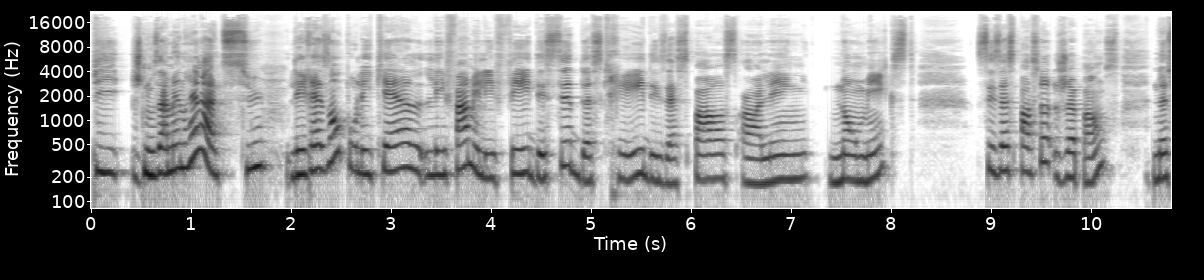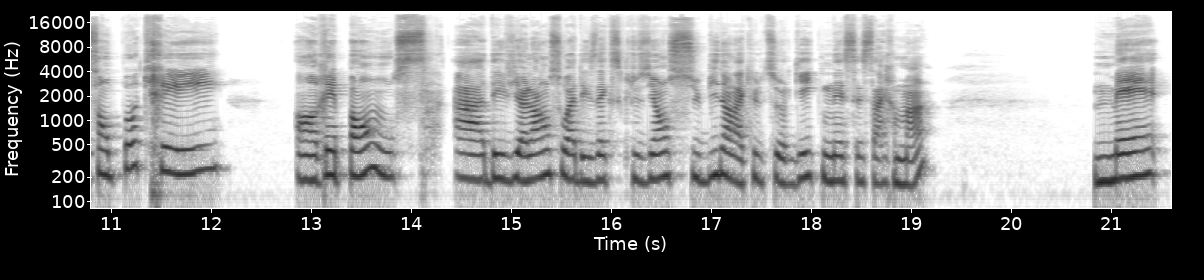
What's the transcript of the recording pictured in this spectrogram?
Puis je nous amènerai là-dessus les raisons pour lesquelles les femmes et les filles décident de se créer des espaces en ligne non mixtes. Ces espaces-là, je pense, ne sont pas créés en réponse à des violences ou à des exclusions subies dans la culture geek nécessairement, mais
